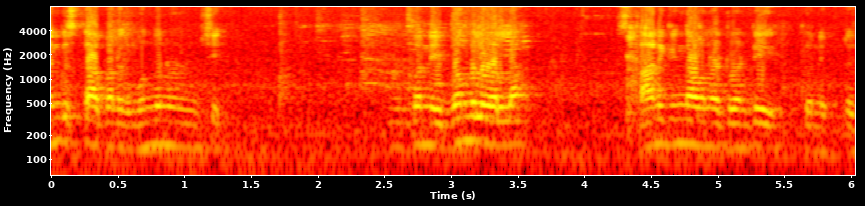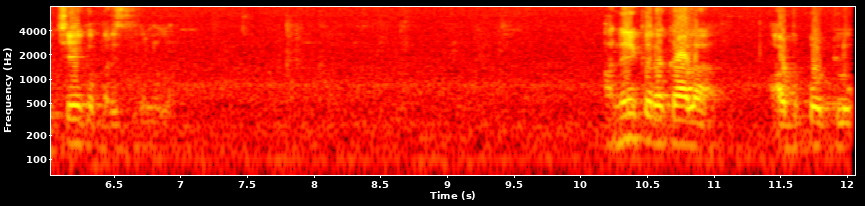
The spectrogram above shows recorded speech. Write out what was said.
శంకుస్థాపనకు ముందు నుంచి కొన్ని ఇబ్బందుల వల్ల స్థానికంగా ఉన్నటువంటి కొన్ని ప్రత్యేక పరిస్థితుల వల్ల అనేక రకాల ఆటుపోట్లు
